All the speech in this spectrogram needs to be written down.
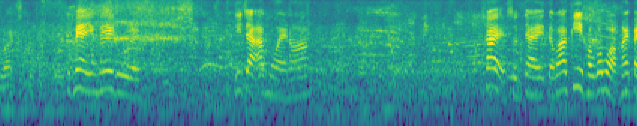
Black คุณแม่ยังไม่ได้ดูเลยนี่จะอาหมวยเนาะ ใช่สนใจแต่ว่าพี่เขาก็บอกให้ไป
